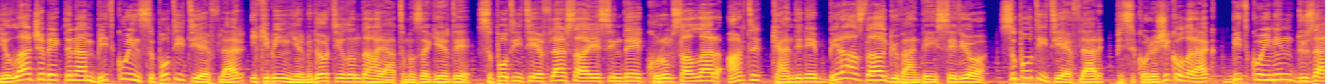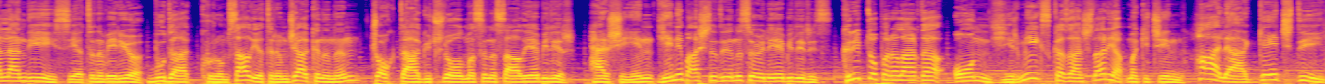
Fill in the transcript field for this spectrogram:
yıllarca beklenen Bitcoin spot ETF'ler 2024 yılında hayatımıza girdi. Spot ETF'ler sayesinde kurumsallar artık kendini biraz daha güvende hissediyor. Spot ETF'ler psikolojik olarak Bitcoin'in düzenlendiği hissiyatını veriyor. Bu da kurumsal yatırımcı akınının çok daha güçlü olmasını sağlayabilir. Her şeyin yeni başladığını söyleyebiliriz. Kripto paralarda 10-20x kazançlar yapmak için hala geç değil.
